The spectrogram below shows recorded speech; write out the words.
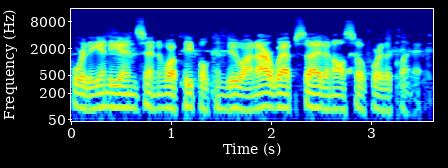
for the Indians and what people can do on our website and also for the clinic.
